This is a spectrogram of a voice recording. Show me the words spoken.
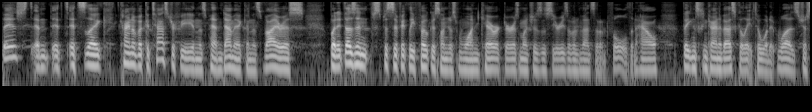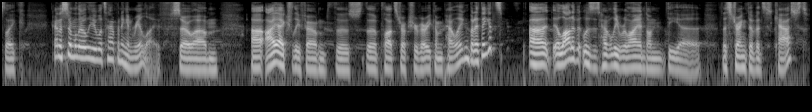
based, and it's it's like kind of a catastrophe in this pandemic and this virus, but it doesn't specifically focus on just one character as much as a series of events that unfold and how things can kind of escalate to what it was, just like kind of similarly what's happening in real life. So um, uh, I actually found this the plot structure very compelling, but I think it's uh, a lot of it was heavily reliant on the uh, the strength of its cast.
